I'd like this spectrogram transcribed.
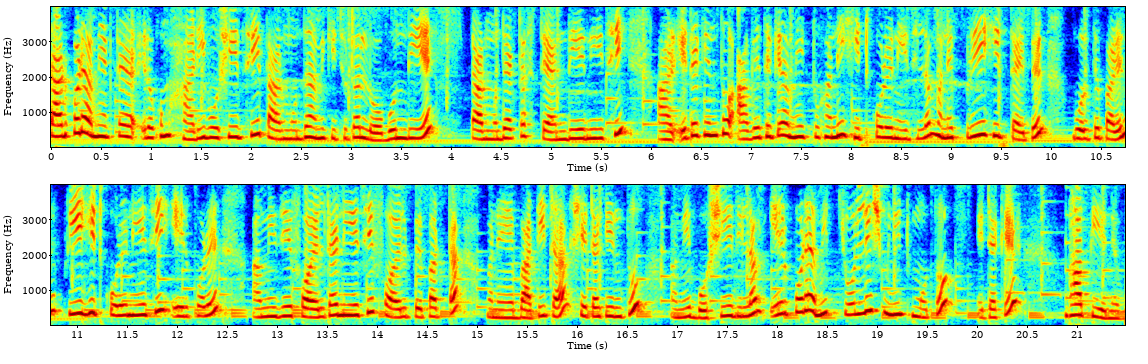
তারপরে আমি একটা এরকম হাঁড়ি বসিয়েছি, তার মধ্যে আমি কিছুটা লবণ দিয়ে তার মধ্যে একটা স্ট্যান্ড দিয়ে নিয়েছি। আর এটা কিন্তু আগে থেকে আমি একটুখানি হিট করে নিয়েছিলাম মানে প্রি হিট টাইপের বলতে পারেন। প্রি হিট করে নিয়েছি, এরপরে আমি যে ফয়েলটা নিয়েছি, ফয়েল পেপারটা মানে বাটিটা, সেটা কিন্তু আমি বসিয়ে দিলাম। এরপরে আমি চল্লিশ মিনিট মতো এটাকে ভাপিয়ে নেব।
